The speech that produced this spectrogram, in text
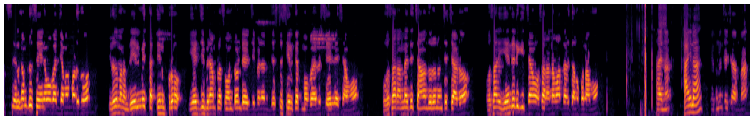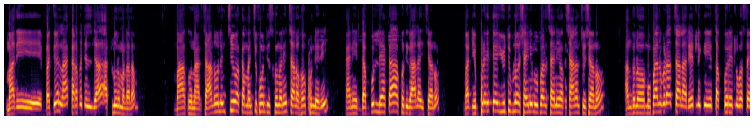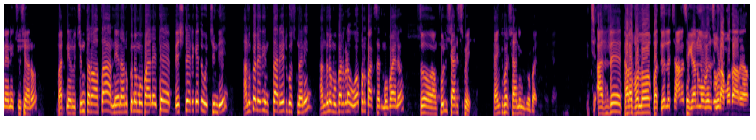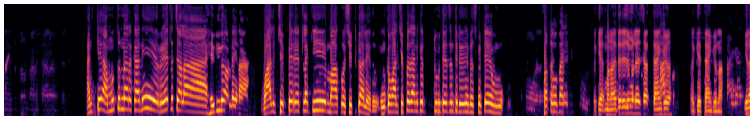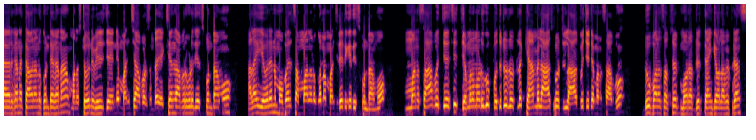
Welcome to Sena mobile Jammalamadugu ఈరోజు మనం Realme thirteen pro eight GB RAM plus one twenty eight GB just seal cut mobile sale చేశాము. ఒకసారి అన్న అయితే చాలా దూరం నుంచి వచ్చాడు. ఒకసారి ఏం రేటుకి ఇచ్చాము? ఒకసారి అన్న మాట్లాడితే అనుకున్నాము. ఆయన ఆయన ఎక్కడి నుంచి వచ్చారన్న మాది బద్వేల్న కడప జిల్లా అట్లూరు మండలం. మాకు నాకు చాలా రోజుల నుంచి ఒక మంచి ఫోన్ తీసుకోమని చాలా హోప్ ఉండేది. కానీ డబ్బులు లేక కొద్దిగా ఆలోచించాను. బట్ ఎప్పుడైతే యూట్యూబ్లో షైనీ మొబైల్స్ అని ఒక ఛానల్ చూశాను అందులో మొబైల్ కూడా చాలా రేట్లకి తక్కువ రేట్లకు వస్తాయని చూశాను. బట్ నేను వచ్చిన తర్వాత నేను అనుకున్న మొబైల్ అయితే బెస్ట్ రేట్కి అయితే వచ్చింది. అనుకోలేదు ఇంత రేట్కి వస్తుందని. అందులో మొబైల్ కూడా ఓపెన్ బాక్స్ అది mobile. So full satisfy thank you for shining mobile అంటే కడపలో బద్వేలో చాలా సెకండ్ మొబైల్స్ కూడా అమ్ముతారు? అంటే అమ్ముతున్నారు కానీ రేట్లు చాలా హెవీగా ఉన్నాయి నా. వాళ్ళు చెప్పే రేట్లకి మాకు సెట్ కాలేదు. ఇంకా వాళ్ళు చెప్పేదానికి టూ థౌసండ్ త్రీ థౌసండ్ వేసుకుంటే కొత్త మొబైల్ ఓకే మనం అయితే రిజ్యూమ్ చేసాం thank you okay thank you నా. ఇలా ఎవరికైనా కావాలనుకుంటే కన్నా మన స్టోర్ని విజిట్ చేయండి మంచి ఆఫర్స్ ఉంటాయి. ఎక్స్చేంజ్ ఆఫర్ కూడా చేసుకుంటాము. అలాగే ఎవరైనా మొబైల్స్ అమ్మాలనుకున్నా మంచి రేటుకే తీసుకుంటాము. మన షాప్ వచ్చేసి జమ్మలమడుగు పొద్దుటూరు రోడ్లో క్యాంబెల్ హాస్పిటల్ ఆపోజిటే మన shop do follow subscribe more update thank you all of friends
